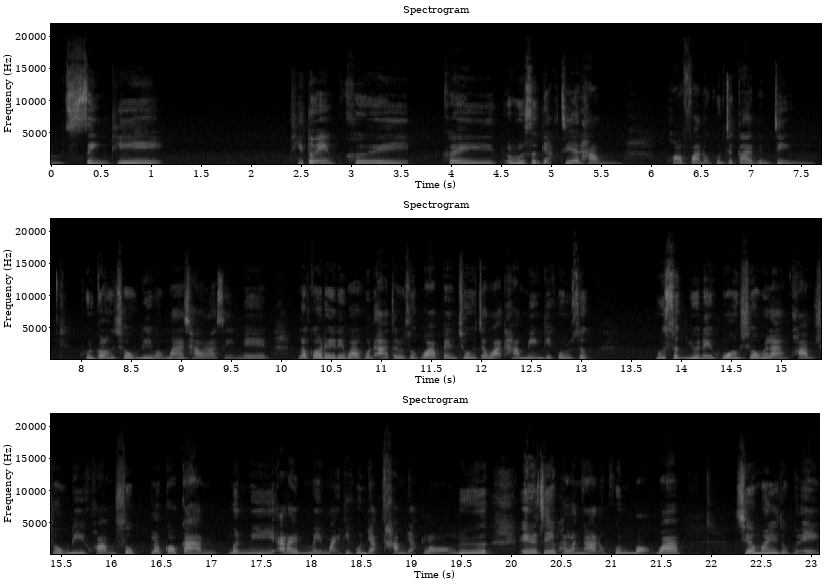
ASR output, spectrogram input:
ำสิ่งที่ที่ตัวเองเคยเคยรู้สึกอยากที่จะทำความฝันของคุณจะกลายเป็นจริง คุณกำลังโชคดีมากๆชาวราศีเมษแล้วก็เรียกได้ว่าคุณอาจจะรู้สึกว่าเป็นช่วงจังหวะทามมิ่งที่คุณรู้สึก รู้สึกอยู่ในห่วงช่วงเวลาของความโชคดีความสุข แล้วก็การเหมือนมีอะไรใหม่ ๆ ที่คุณอยากทำอยากลอง หรือ energy พลังงานของคุณบอกว่า เชื่อมั่นในตัวคุณเอง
